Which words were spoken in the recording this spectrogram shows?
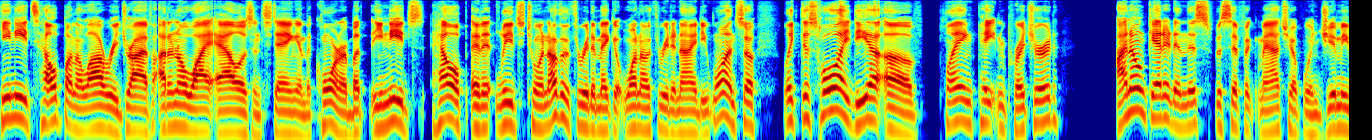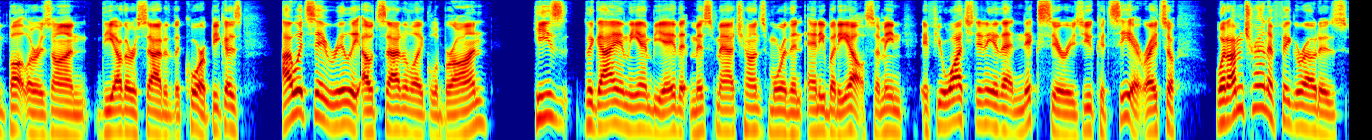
he needs help on a Lowry drive. I don't know why Al isn't staying in the corner, but he needs help, and it leads to another three to make it 103 to 91. So, like, this whole idea of playing Payton Pritchard, I don't get it in this specific matchup when Jimmy Butler is on the other side of the court because I would say, really, outside of like LeBron, he's the guy in the NBA that mismatch hunts more than anybody else. I mean, if you watched any of that Knicks series, you could see it, right? So what I'm trying to figure out is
